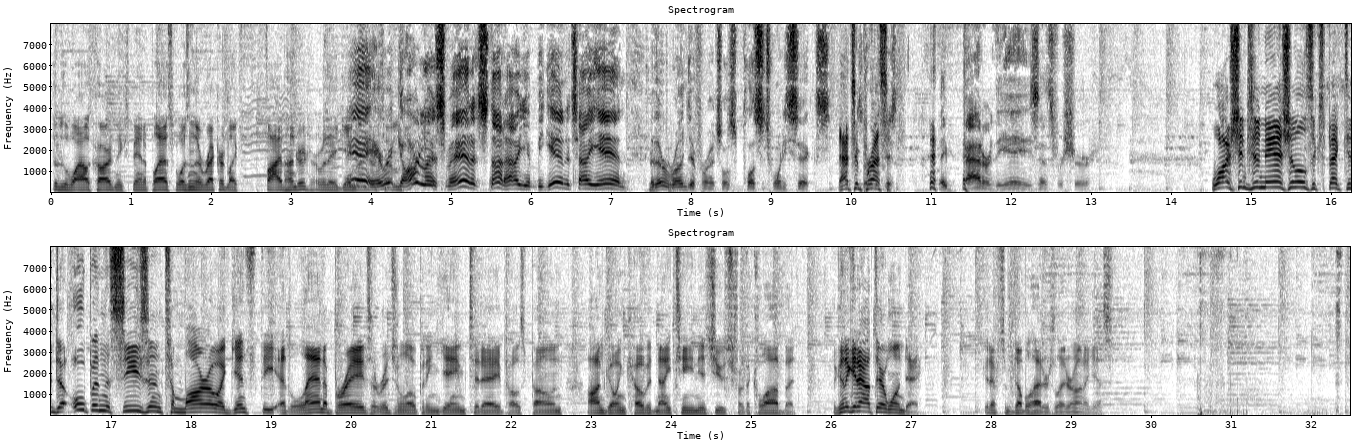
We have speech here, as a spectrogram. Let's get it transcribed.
through the wild card and the expanded playoffs. Wasn't their record like 500, or were they a game? Yeah, regardless, man. It's not how you begin; it's how you end. And their run differential is plus twenty six. That's impressive. they battered the A's, that's for sure. Washington Nationals expected to open the season tomorrow against the Atlanta Braves. Original opening game today postponed. Ongoing COVID 19 issues for the club, but they're going to get out there one day. Could have some doubleheaders later on, I guess.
